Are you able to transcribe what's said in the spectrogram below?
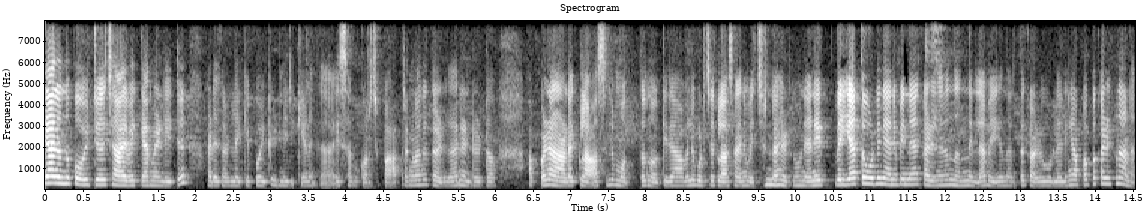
ഞാനൊന്ന് പോയിട്ട് ചായ വെക്കാൻ വേണ്ടിയിട്ട് അടുക്കളയിലേക്ക് പോയി കണ്ടിരിക്കുകയാണ് ഗായസ് അപ്പോൾ കുറച്ച് പാത്രങ്ങളൊക്കെ കഴുകാനുണ്ട് കേട്ടോ. അപ്പോഴാണ് ക്ലാസ്സിൽ മൊത്തം നോക്കി. രാവിലെ കുടിച്ച ക്ലാസ് അങ്ങനെ വെച്ചിട്ടുണ്ടായിരുന്നു. ഞാൻ വെയ്യാത്ത കൊണ്ട് ഞാൻ പിന്നെ കഴുകാനും നിന്നില്ല. വൈകുന്നേരത്ത് കഴുകുള്ളൂ അല്ലെങ്കിൽ അപ്പം കഴുകണതാണ്.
